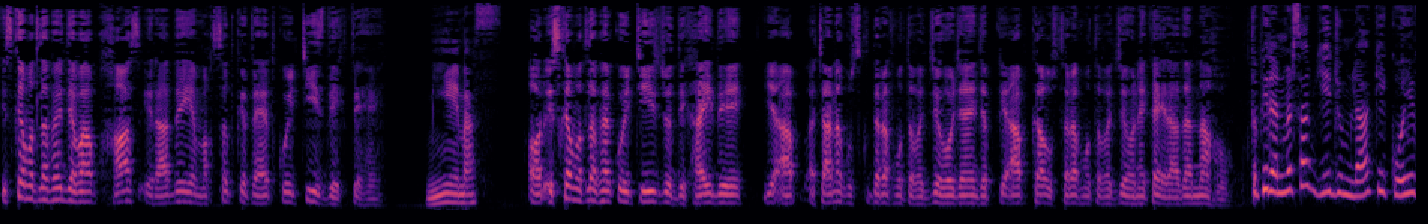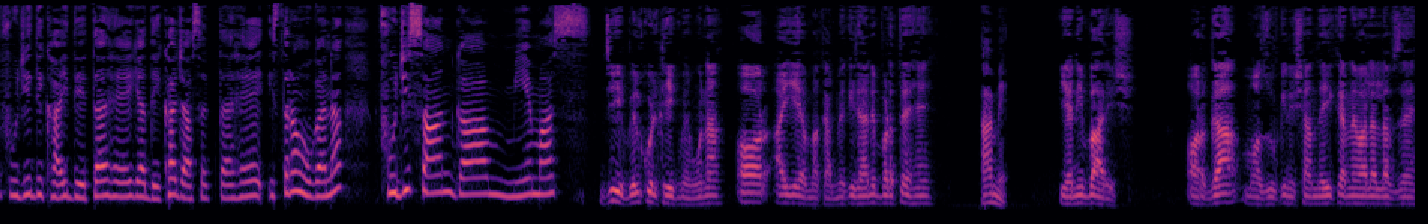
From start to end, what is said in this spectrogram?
اس کا مطلب ہے جب آپ خاص ارادے یا مقصد کے تحت کوئی چیز دیکھتے ہیں۔ 見えます。 اور اس کا مطلب ہے کوئی چیز جو دکھائی دے یا آپ اچانک اس کی طرف متوجہ ہو جائیں جبکہ آپ کا اس طرف متوجہ ہونے کا ارادہ نہ ہو تو پھر انور صاحب یہ جملہ کہ کوہ فوجی دکھائی دیتا ہے یا دیکھا جا سکتا ہے اس طرح ہوگا نا فوجی سان گا میے ماس جی بالکل ٹھیک میمونا اور آئیے اب مکالمے کی جانب بڑھتے ہیں 雨、 یعنی بارش اور گا موضوع کی نشاندہی کرنے والا لفظ ہے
